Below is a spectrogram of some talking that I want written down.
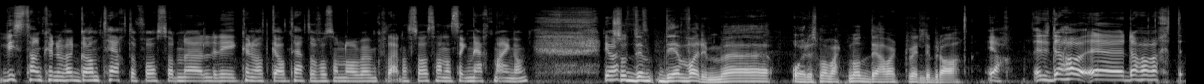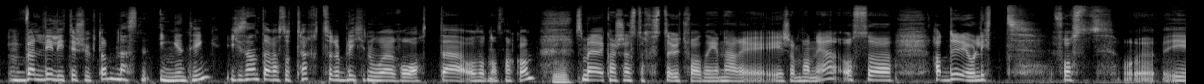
Hvis han kunne vært garantert å få sånn eller de kunne vært garantert å få sånn årgang hvert eneste år, så han signert med en gang. De har Så det, det varme året som har vært nå, det har vært veldig bra. Ja. Det har, eh, det har vært veldig lite sykdom, nesten ingenting. Det har vært så tørt, så det blir ikke noe råte og sånn å snakke om. Som er kanskje den største utfordringen her i, i Champagne. Og så hadde de jo litt frost eh, i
